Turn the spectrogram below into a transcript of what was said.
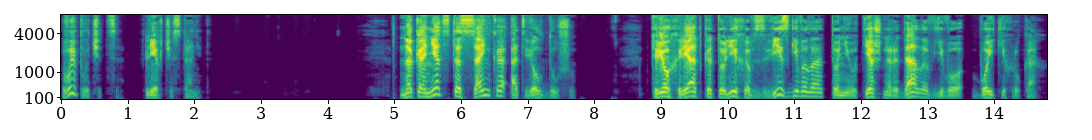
выплачется, легче станет. Наконец-то Санька отвел душу. Трехрядка то лихо взвизгивала, то неутешно рыдала в его бойких руках.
